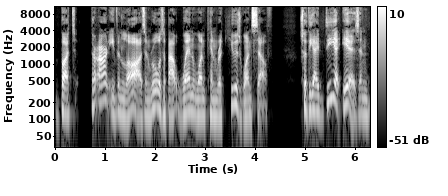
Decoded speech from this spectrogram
but there aren't even laws and rules about when one can recuse oneself. So the idea is, and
